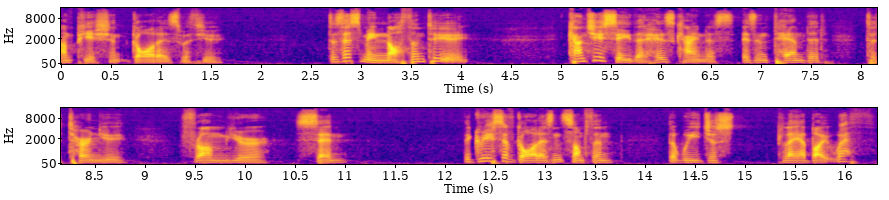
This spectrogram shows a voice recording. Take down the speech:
and patient God is with you? Does this mean nothing to you? Can't you see that His kindness is intended to turn you from your sin? The grace of God isn't something that we just play about with.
